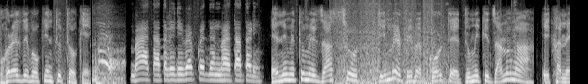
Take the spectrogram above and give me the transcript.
ভরে দেব কিন্তু তোকে। ভাই তাড়াতাড়ি রিভাইভ করে দেন ভাই তাড়াতাড়ি। এনিমি তুমি যাচ্ছ টিমমেট রিভাইভ করতে তুমি কি জানো না? এখানে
